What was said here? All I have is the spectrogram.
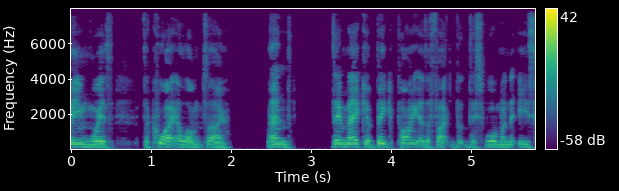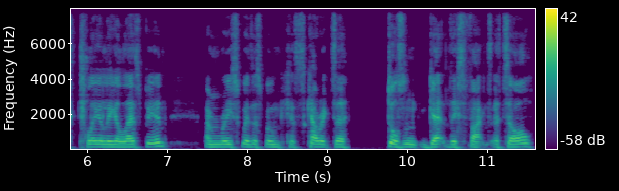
been with for quite a long time, and they make a big point of the fact that this woman is clearly a lesbian, and Reese Witherspoon's character doesn't get this fact at all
